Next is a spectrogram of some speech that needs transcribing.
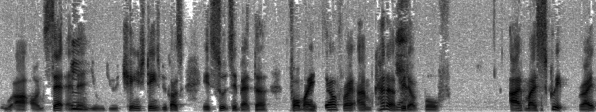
you are on set and then Mm. you you change things because it suits it better. For myself, right, I'm kind of a bit of both. I have my script, right?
